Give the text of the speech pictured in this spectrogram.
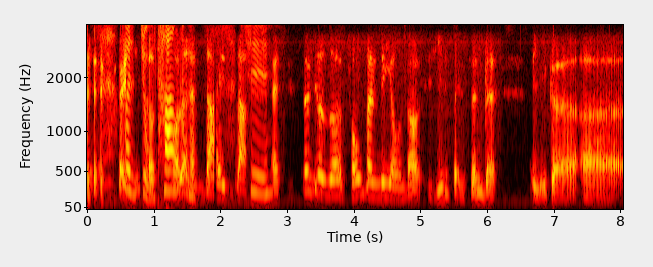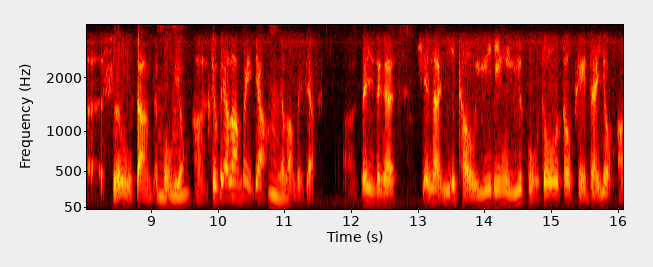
或者煮汤，很大一次啊。是，哎，这就是说充分利用到鱼本身的一个呃食物上的功用啊，就不要浪费掉，不要浪费掉啊。所以这个现在鱼头、鱼鳞、鱼骨都都可以再用啊。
